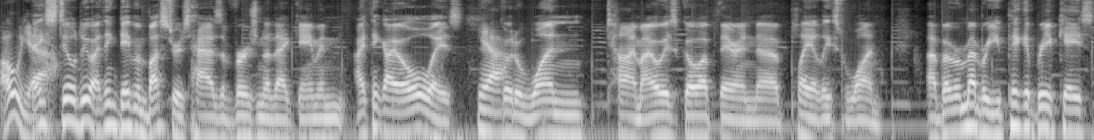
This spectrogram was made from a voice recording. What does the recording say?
Oh yeah, they still do. I think Dave and Buster's has a version of that game, and I think I always yeah. go to one time. I always go up there and uh, play at least one. Uh, but remember, you pick a briefcase,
